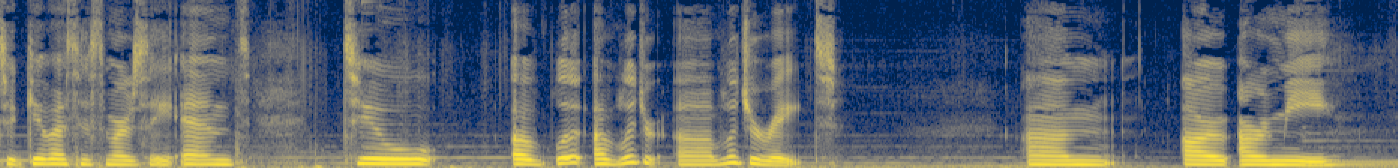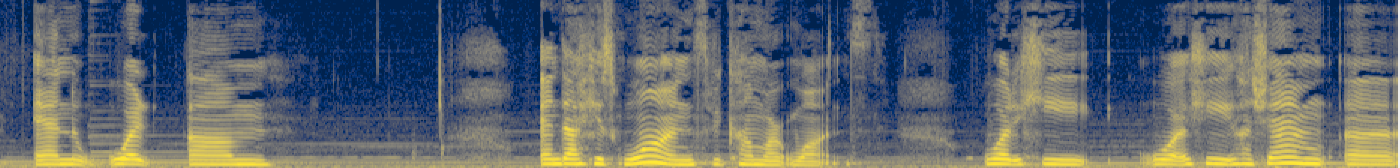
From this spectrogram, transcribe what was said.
to give us his mercy and to obliterate um, our our me and what um, and that his wants become our wants. What he what he Hashem uh,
